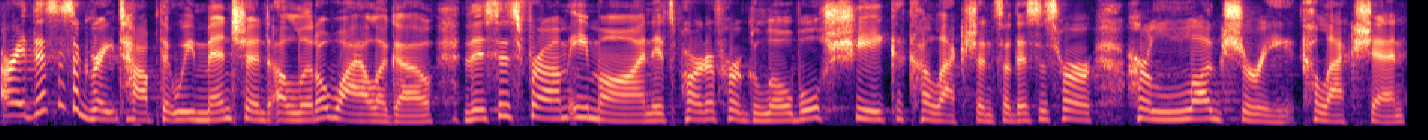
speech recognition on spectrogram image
All right, this is a great top that we mentioned a little while ago. This is from Iman. It's part of her Global Chic collection. So this is her, her luxury collection.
